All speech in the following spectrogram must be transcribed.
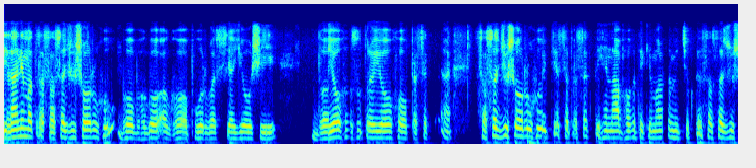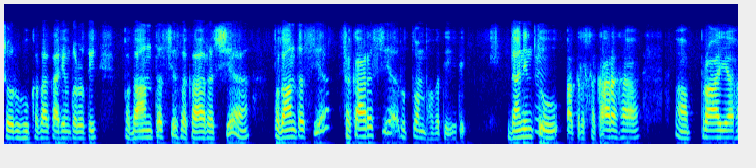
इदानीम् अत्र ससजुषोरुः भो भगो अघो अपूर्वस्य योषि द्वयोः सूत्रयोः प्रसक् ससजुषोरुः इत्यस्य प्रसक्तिः न भवति किमर्थम् इत्युक्ते ससजुषोरुः कदा कार्यं करोति? पदान्तस्य सकारस्य पदान्तस्य सकारस्य ऋत्वं भवति इति। इदानीं तु अत्र सकारः प्रायः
